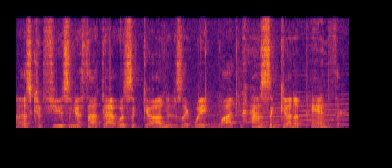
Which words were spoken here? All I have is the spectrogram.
Oh, that's confusing. I thought that was a gun. It was like, wait, what? How's the gun a Panther?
